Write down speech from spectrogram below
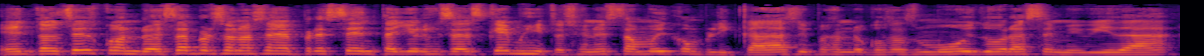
Entonces, cuando esa persona se me presenta, yo le dije, ¿sabes qué? Mi situación está muy complicada, estoy pasando cosas muy duras en mi vida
